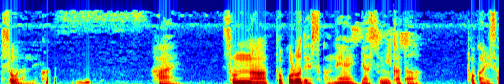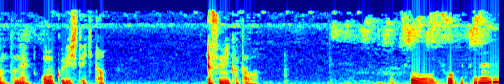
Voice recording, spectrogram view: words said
そうだね。体はい。そんなところですかね。休み方、ポカリさんとね、お送りしてきた休み方は。そう、そうですね。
